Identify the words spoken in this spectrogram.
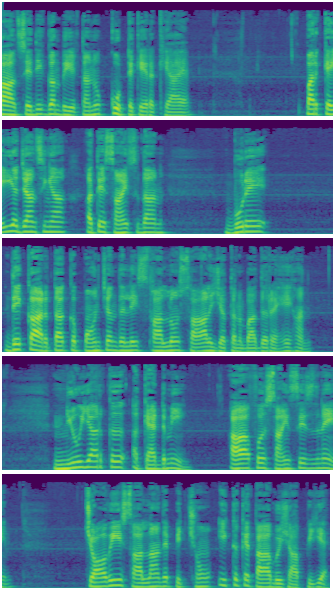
ਹਾਦਸੇ ਦੀ ਗੰਭੀਰਤਾ ਨੂੰ ਘੁੱਟ ਕੇ ਰੱਖਿਆ ਹੈ। ਪਰ ਕਈ ਏਜੰਸੀਆਂ ਅਤੇ ਸਾਇੰਸਦਾਨ ਬੁਰੇ ਦੇ ਘਰ ਤੱਕ ਪਹੁੰਚਣ ਦੇ ਲਈ ਸਾਲੋਂ ਸਾਲ ਯਤਨਬੱਧ ਰਹੇ ਹਨ। ਨਿਊਯਾਰਕ ਅਕੈਡਮੀ ਆਫ ਸਾਇੰਸਸ ਨੇ 24 ਸਾਲਾਂ ਦੇ ਪਿੱਛੋਂ ਇੱਕ ਕਿਤਾਬ ਛਾਪੀ ਹੈ,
